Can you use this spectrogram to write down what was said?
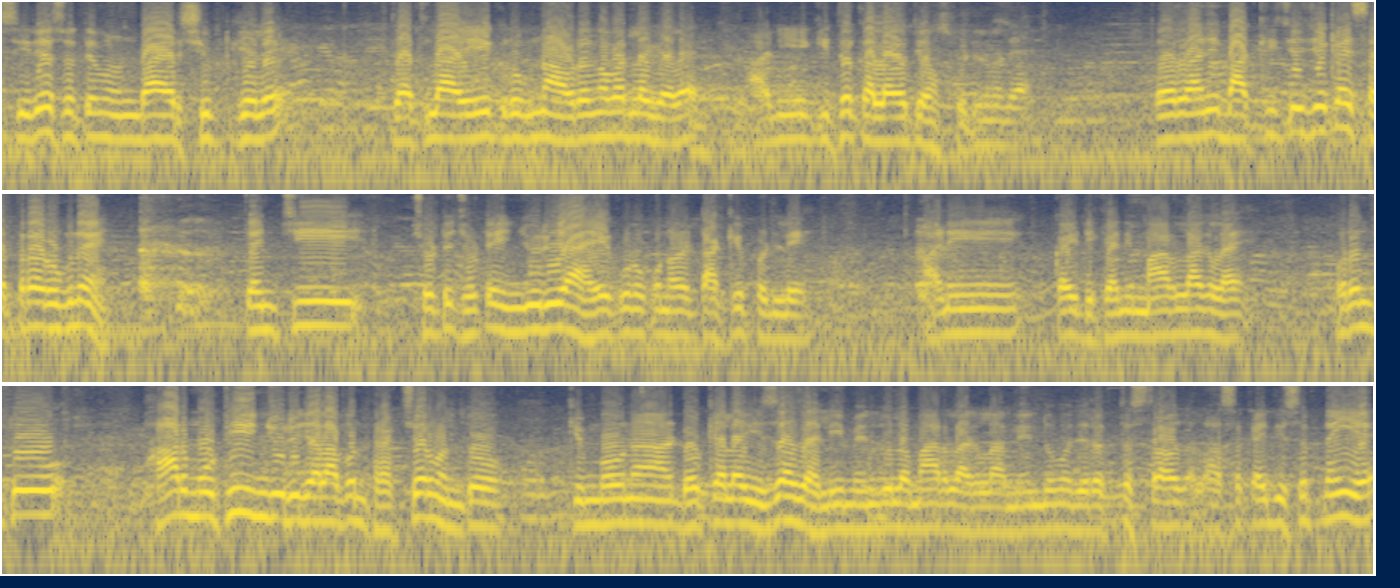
सिरियस होते म्हणून बाहेर शिफ्ट केले. त्यातला एक रुग्ण औरंगाबादला गेला आहे आणि एक इथं कलावती हॉस्पिटलमध्ये आहे. तर आणि बाकीचे जे काही सतरा रुग्ण आहे त्यांची छोटे छोटे इंजुरी आहे कोणा कोणाला टाके पडले आणि काही ठिकाणी मार लागला आहे परंतु फार मोठी इंजुरी ज्याला आपण फ्रॅक्चर म्हणतो किंबहुना डोक्याला इजा झाली मेंदूला मार लागला मेंदूमध्ये रक्तस्राव झाला असं काही दिसत नाही आहे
